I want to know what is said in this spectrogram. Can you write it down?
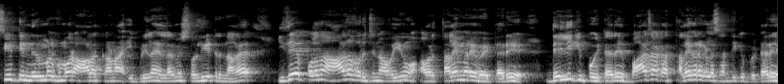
சிடி நிர்மல்குமார் ஆளக்கானா இப்படிலாம் எல்லாருமே சொல்லிட்டு இருந்தாங்க. இதே போல தான் ஆதவர்ஜுனாவையும் அவர் தலைமறைவாயிட்டாரு டெல்லிக்கு போயிட்டாரு. பாஜக தலைவர்களை சந்திக்க போயிட்டாரு.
